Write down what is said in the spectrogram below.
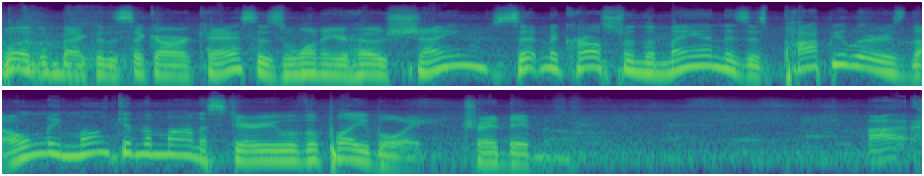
Welcome back to the Cigar Cast. This is one of your hosts, Shane. Sitting across from the man is as popular as the only monk in the monastery with a Playboy, Trae Damon. I.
